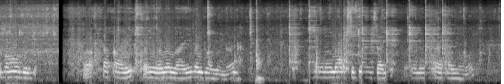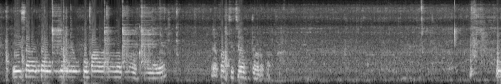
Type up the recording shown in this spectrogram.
അപ്പം മൂടി വയ്ക്കും അപ്പോൾ തക്കാളി ഒരുവിധം നന്നായി വെന്ത് വന്നിട്ടുണ്ട് ഇങ്ങനെ ഒന്ന് അടച്ചിട്ട് വെച്ചാൽ വന്നോളും. ഈ സമയത്ത് നമുക്ക് ഇതിൽ ഉപ്പ് പാകാണെന്നൊക്കെ നോക്കാം. അല്ലെങ്കിൽ കുറച്ച് ചേർത്ത് കൊടുക്കാം. ഈ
